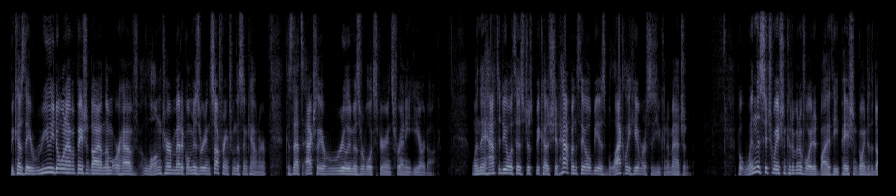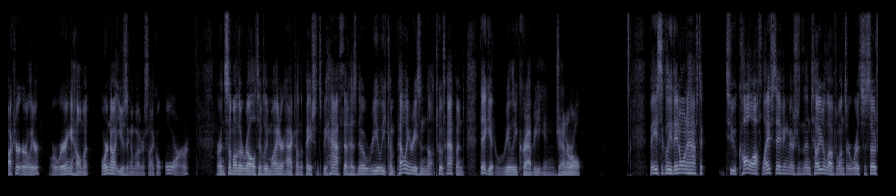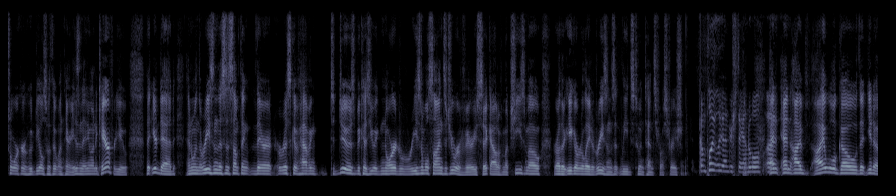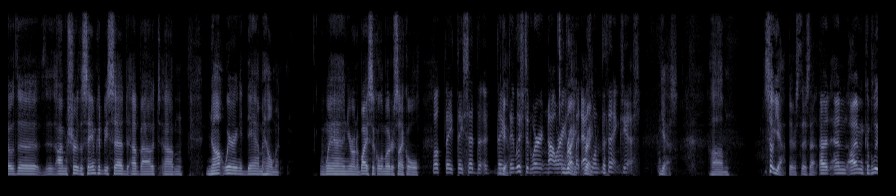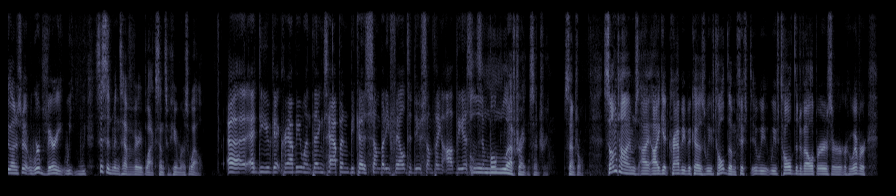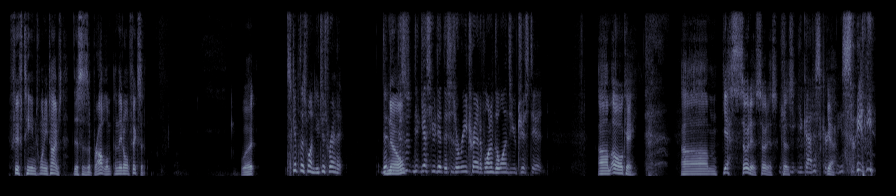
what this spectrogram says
because they really don't want to have a patient die on them or have long term medical misery and suffering from this encounter, because that's actually a really miserable experience for any ER doc. When they have to deal with this just because shit happens, they will be as blackly humorous as you can imagine. But when the situation could have been avoided by the patient going to the doctor earlier, or wearing a helmet, or not using a motorcycle, or or in some other relatively minor act on the patient's behalf that has no really compelling reason not to have happened, they get really crabby in general. Basically, they don't want to have to to call off life-saving measures and then tell your loved ones or where it's a social worker who deals with it when there isn't anyone to care for you that you're dead. And when the reason this is something they're at risk of having to do is because you ignored reasonable signs that you were very sick out of machismo or other ego-related reasons it leads to intense frustration. Completely understandable. Uh, and and I've I will go that you know the, the I'm sure the same could be said about um, not wearing a damn helmet when you're on a bicycle, a motorcycle. well, they they said that they, Yeah. they listed wear not wearing a Right, helmet as right. one of the things. Yes. Yes. Um. So yeah, there's there's that, and, and I'm completely understand. We're very we, we sysadmins have a very black sense of humor as well. Uh, and do you get crabby when things happen because somebody failed to do something obvious and simple? Left, right, and century. Central. Sometimes I, I get crabby because we've told them 50, we, we've told the developers or, or whoever 15, 20 times this is a problem and they don't fix it. What? Skip this one. You just read it. Th- No. This is, yes, you did. This is a retread of one of the ones you just did. Um, oh, okay. Um, yes, so it is. So it is. Because you gotta screen yeah. these, sweetie.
